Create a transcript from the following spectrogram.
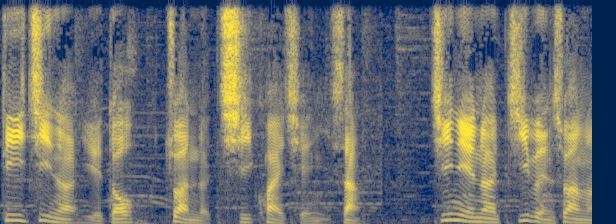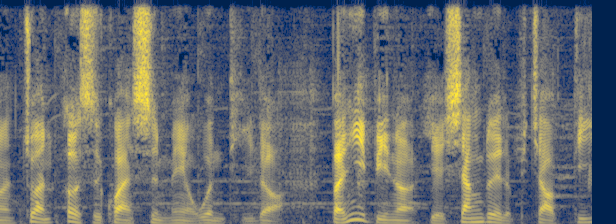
第一季呢也都赚了七块钱以上，今年呢基本上呢赚二十块是没有问题的，本益比呢也相对的比较低。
